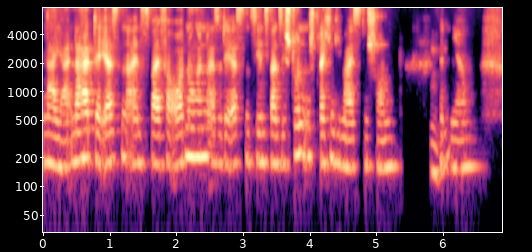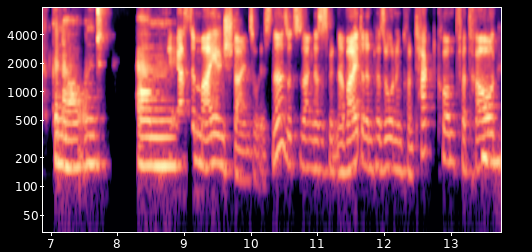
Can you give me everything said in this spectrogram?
naja, innerhalb der ersten ein, zwei Verordnungen, also der ersten 10, 20 Stunden, sprechen die meisten schon mhm. mit mir. Genau. Und ähm, der erste Meilenstein so ist, ne? Sozusagen, dass es mit einer weiteren Person in Kontakt kommt, Vertrauen mhm.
